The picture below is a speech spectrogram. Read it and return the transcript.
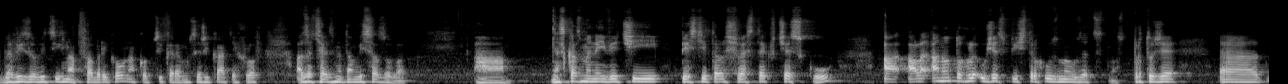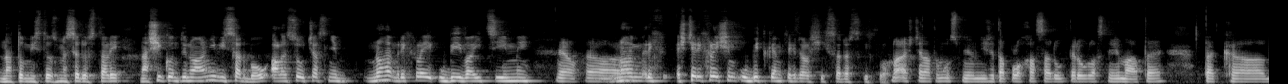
ve Vizovicích nad fabrikou na kopci, kterému se říká Těchlov a začali jsme tam vysazovat. A dneska jsme největší pěstitel švestek v Česku, a, ale ano, tohle už je spíš trochu znouzectnost, protože na to místo jsme se dostali naší kontinuální výsadbou, ale současně mnohem rychleji ubývajícími, Jo, jo. mnohem rych, ještě rychlejším úbytkem těch dalších sadařských ploch. No a ještě na tom usměvní, že ta plocha sadu, kterou vlastně vy máte, tak uh,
